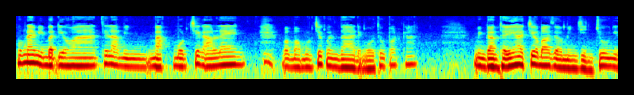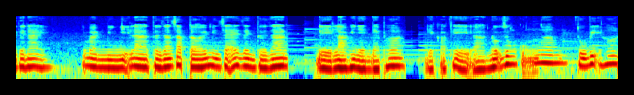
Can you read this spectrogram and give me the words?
hôm nay mình bật điều hòa, thế là mình mặc một chiếc áo len và mặc một chiếc quần dài để ngồi thu podcast. Mình cảm thấy chưa bao giờ mình chỉnh chu như thế này. Nhưng mà mình nghĩ là thời gian sắp tới mình sẽ dành thời gian để làm hình ảnh đẹp hơn để có thể uh, nội dung cũng um, thú vị hơn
